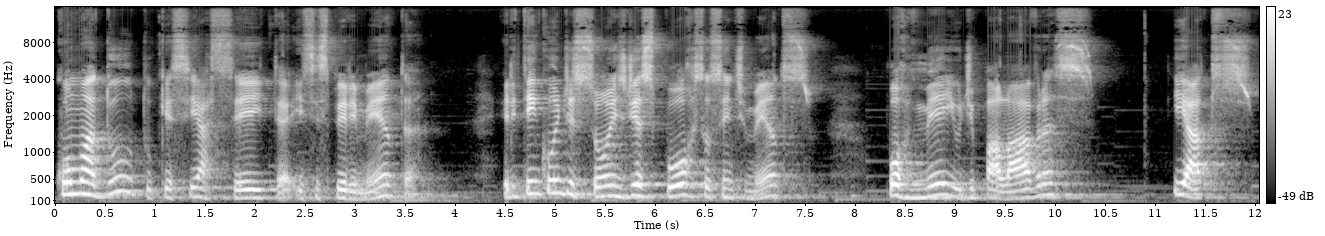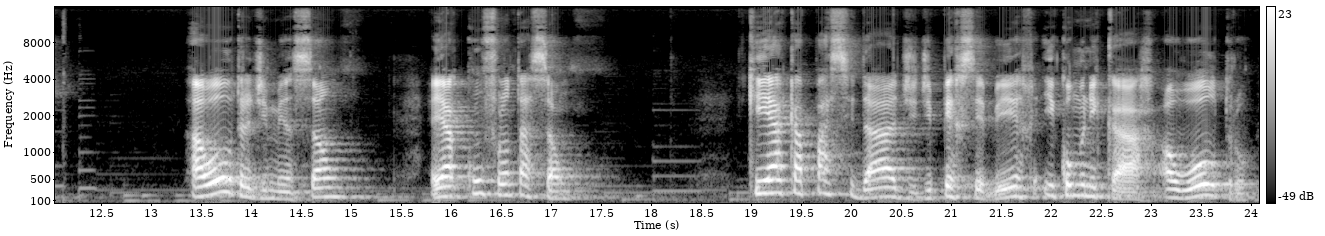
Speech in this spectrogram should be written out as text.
Como adulto que se aceita e se experimenta, ele tem condições de expor seus sentimentos por meio de palavras e atos. A outra dimensão é a confrontação, que é a capacidade de perceber e comunicar ao outro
